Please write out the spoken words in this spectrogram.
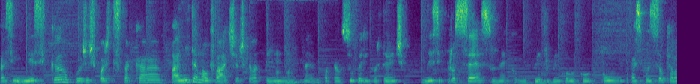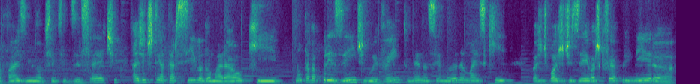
assim nesse campo a gente pode destacar a Anita Malfatti, acho que ela tem uhum. né, um papel super importante nesse processo, né, como o Pedro bem colocou, com a exposição que ela faz em 1917. A gente tem a Tarsila do Amaral que não estava presente no evento, né, na semana, mas que a gente pode dizer, eu acho que foi a primeira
